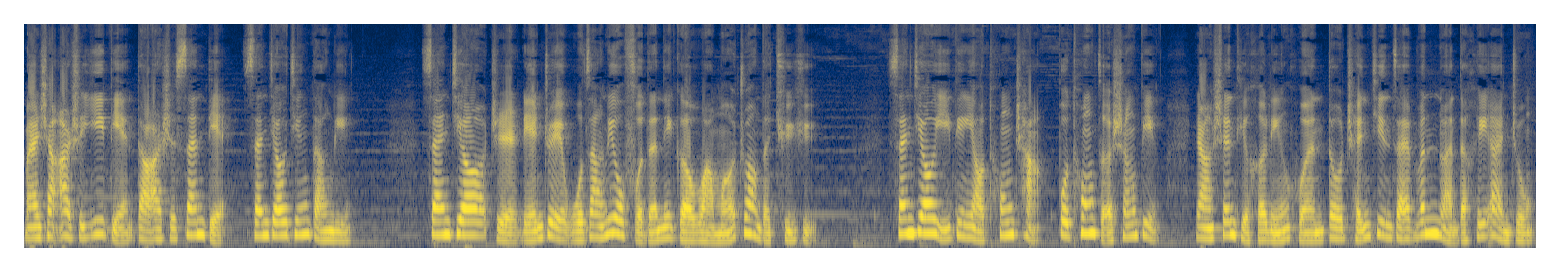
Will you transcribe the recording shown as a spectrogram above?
晚上二十一点到二十三点，三焦经当令。三焦指连缀五脏六腑的那个网膜状的区域。三焦一定要通畅，不通则生病。让身体和灵魂都沉浸在温暖的黑暗中，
